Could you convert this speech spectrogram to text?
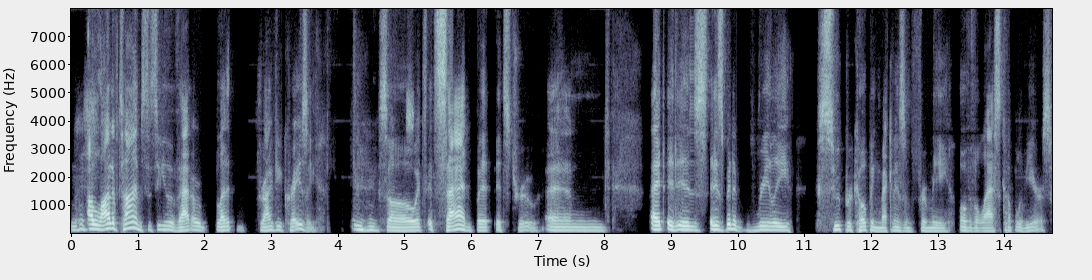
a lot of times it's either that or let it drive you crazy. Mm-hmm. So it's it's sad, but it's true, and it, it is it has been a really super coping mechanism for me over the last couple of years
